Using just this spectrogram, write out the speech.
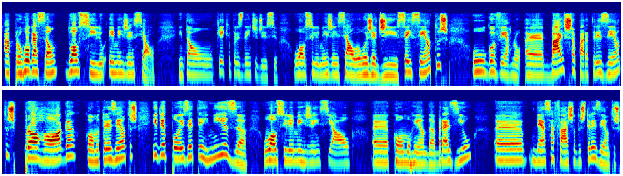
a prorrogação do auxílio emergencial. Então, o que, que o presidente disse? O auxílio emergencial hoje é de 600, o governo é, baixa para 300, prorroga como 300 e depois eterniza o auxílio emergencial é, como renda Brasil é, nessa faixa dos 300.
